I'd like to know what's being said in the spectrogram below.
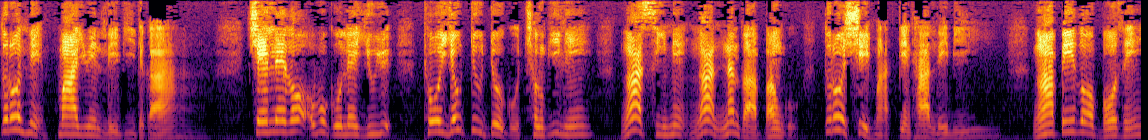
သူတို့နှင့်မှားယွင်းလေပြီတကား ချဲလှဲသောအဝတ်ကိုလည်းယူ၍ထိုရုပ်တုတို့ကိုခြုံပြီးလျှင်ငါစီနှင့်ငါနတ်သားပေါင်းကိုသူတို့ရှေ့မှတင်ထားလေပြီငါပေးသောဘောဇင်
